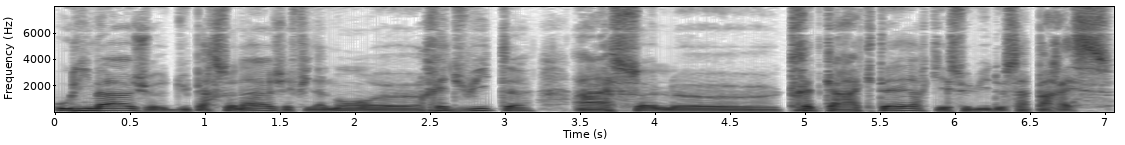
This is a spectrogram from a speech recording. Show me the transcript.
où l'image du personnage est finalement euh, réduite à un seul euh, trait de caractère qui est celui de sa paresse.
